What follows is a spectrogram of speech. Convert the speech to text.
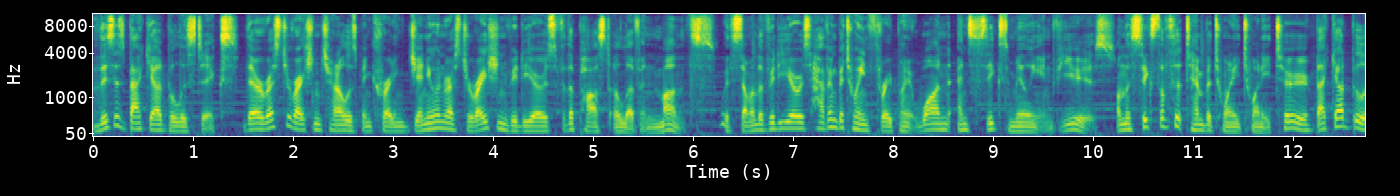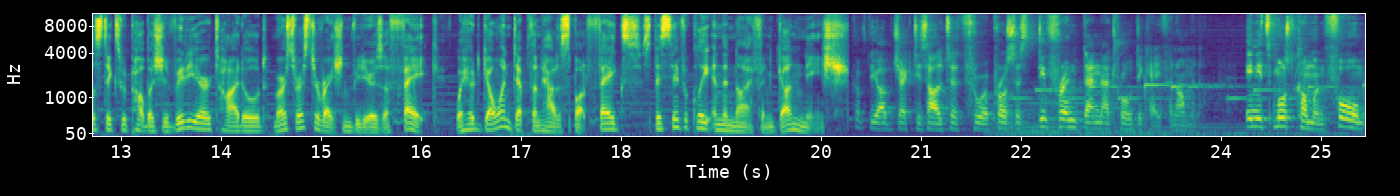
this is Backyard Ballistics. Their restoration channel has been creating genuine restoration videos for the past 11 months, with some of the videos having between 3.1 and 6 million views. On the 6th of September 2022, Backyard Ballistics would publish a video titled Most Restoration Videos Are Fake, where he would go in depth on how to spot fakes, specifically in the knife and gun niche. of the object is altered through a process different than natural decay phenomena. In its most common form,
